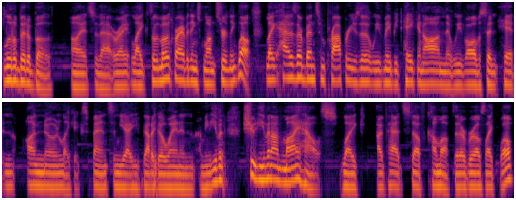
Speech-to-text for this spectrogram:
a little bit of both. I'll answer that, right? Like for the most part, everything's gone certainly well. Like, has there been some properties that we've maybe taken on that we've all of a sudden hit an unknown like expense? And yeah, you've got to go in and I mean, even shoot, even on my house, like I've had stuff come up that everybody else like, well,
